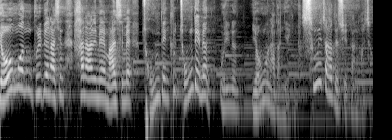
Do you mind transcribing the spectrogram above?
영원 불변하신 하나님의 말씀에 종된 그 종되면 우리는 영원하다는 얘기입니다. 승리자가 될 수 있다는 거죠.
